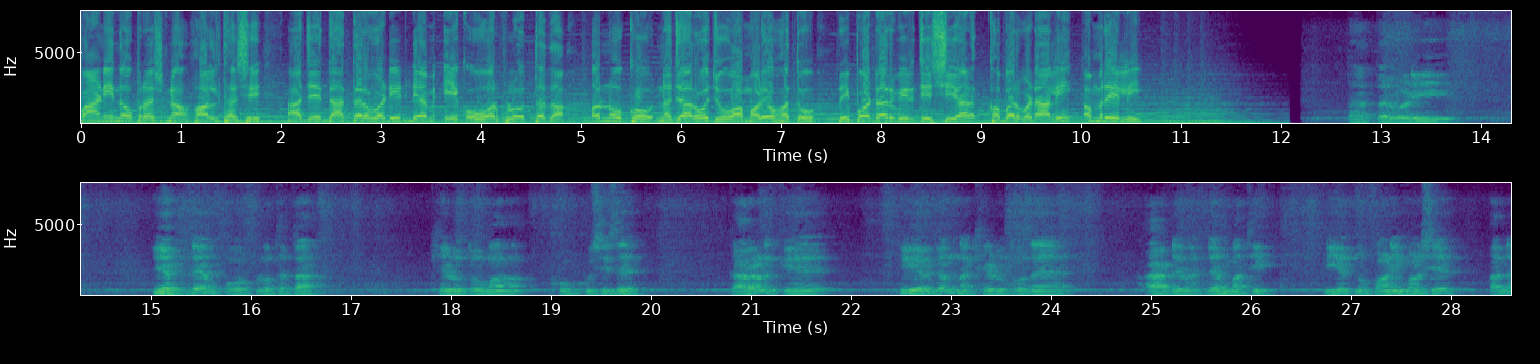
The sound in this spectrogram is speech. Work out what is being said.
પાણીનો પ્રશ્ન હલ થશે. આજે દાતરવડી ડેમ એક ઓવરફ્લો થતાં અનોખો નજારો જોવા મળ્યો હતો. રિપોર્ટર વીરજી શિયાળ, ખબર વડાલી, અમરેલી. દાતરવડી એક ડેમ ઓવરફ્લો થતાં ખેડૂતોમાં ખૂબ ખુશી છે. કારણ કે તેર ગામના ખેડૂતોને આ ડેમ ડેમમાંથી પિયતનું પાણી મળશે અને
